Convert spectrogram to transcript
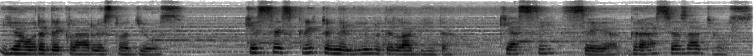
Y ahora declaro esto a Dios, que sea escrito en el libro de la vida, que así sea, gracias a Dios.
